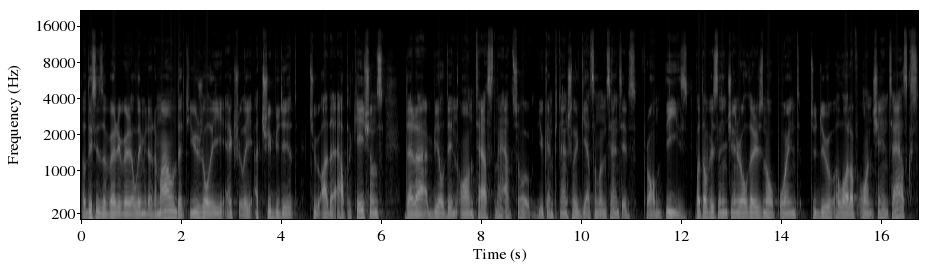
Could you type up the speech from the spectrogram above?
So this is a very very limited amount that usually actually attributed to other applications that are building on testnet so you can potentially get some incentives from these. But obviously in general there is no point to do a lot of on-chain tasks.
